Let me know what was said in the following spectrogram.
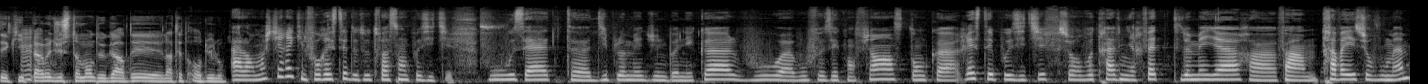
et qui mm. permettent justement de garder la tête hors du lot? Alors moi, je dirais qu'il faut rester de toute façon positif. Vous êtes diplômé d'une bonne école, vous euh, vous faisiez confiance. Donc euh, restez positif sur votre avenir. Faites le meilleur, euh, enfin travaillez sur vous-même,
